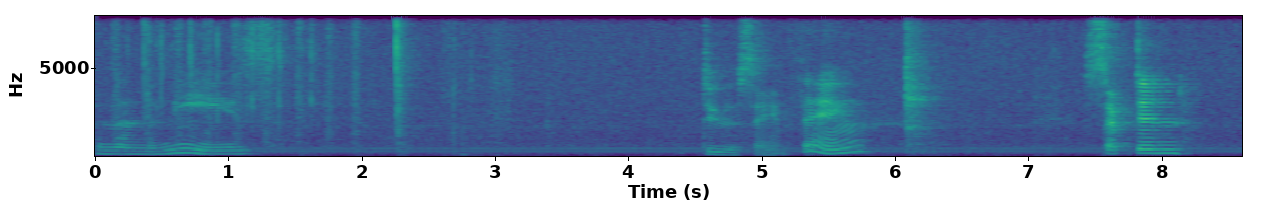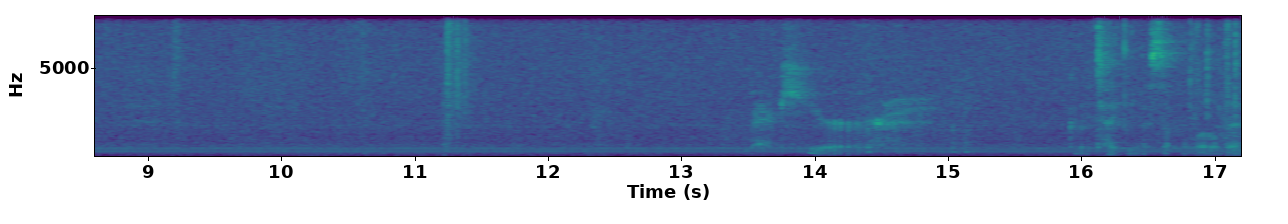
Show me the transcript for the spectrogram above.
And then the knees do the same thing. Septon. Back here. Gonna tighten this up a little bit.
